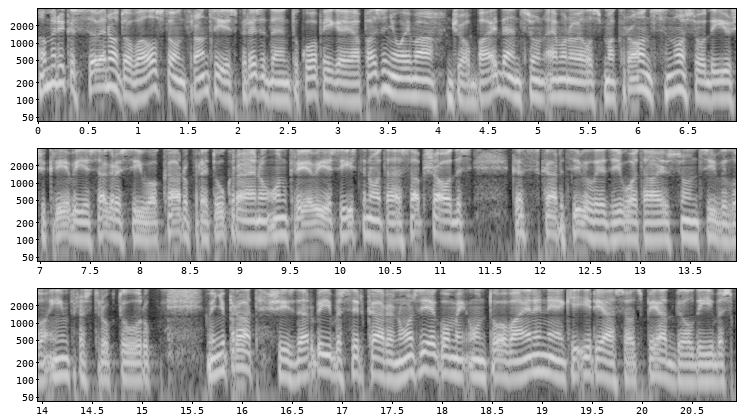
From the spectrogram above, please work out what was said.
Amerikas Savienoto Valstu un Francijas prezidentu kopīgajā paziņojumā Džo Baidens un Emanuels Makrons nosodījuši Krievijas agresīvo karu pret Ukrainu un Krievijas īstenotās apšaudes, kas skar civiliedzīvotājus un civilo infrastruktūru. Viņu prāt, šīs darbības ir kara noziegumi un to vaininieki ir jāsauc pie atbildības.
